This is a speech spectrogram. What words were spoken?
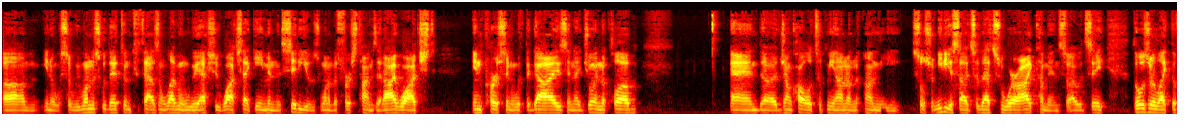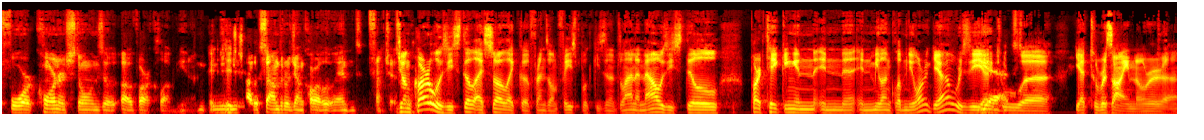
Um, you know, so we won the Scudetto in 2011. We actually watched that game in the city. It was one of the first times that I watched in person with the guys, and I joined the club. And uh, Giancarlo took me on, on on the social media side, so that's where I come in. So I would say those are like the four cornerstones of, of our club. You know, me, It- Alessandro, Giancarlo, and Francesco. Giancarlo is he still? I saw like uh, friends on Facebook. He's in Atlanta now. Is he still partaking in in uh, in Milan Club New York? Yeah, or is he yet Yes. to uh, yet to resign or uh,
